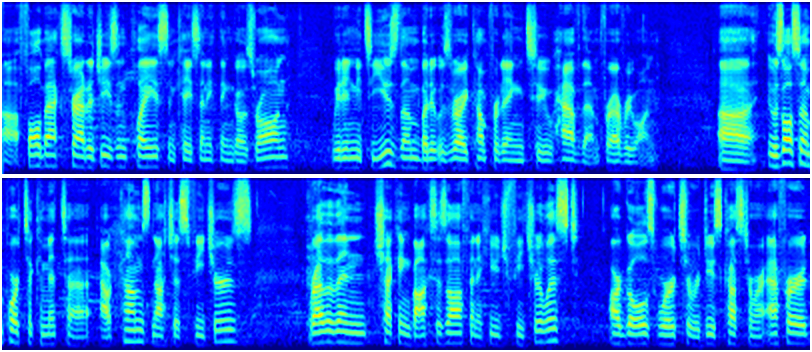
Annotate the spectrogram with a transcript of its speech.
uh, fallback strategies in place in case anything goes wrong. We didn't need to use them, but it was very comforting to have them for everyone. Uh, it was also important to commit to outcomes, not just features. Rather than checking boxes off in a huge feature list, our goals were to reduce customer effort,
